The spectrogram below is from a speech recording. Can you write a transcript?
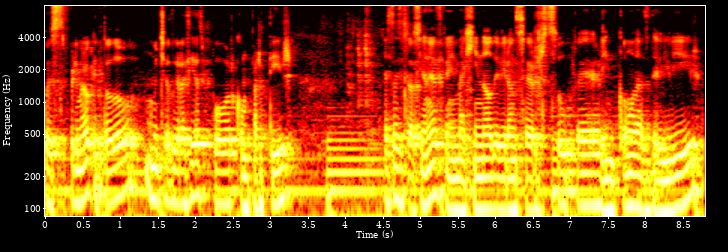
Pues primero que todo, muchas gracias por compartir estas situaciones que me imagino debieron ser súper incómodas de vivir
